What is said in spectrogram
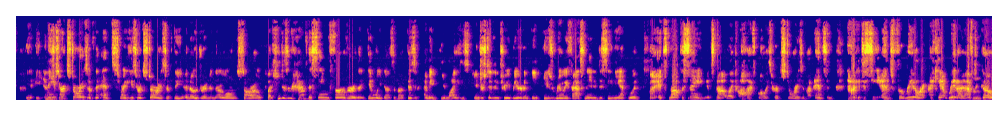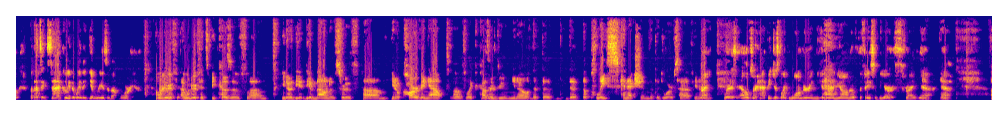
and he's heard stories of the Ents, right? He's heard stories of the Onodrim and their long sorrow, but he doesn't have the same fervor that Gimli does about visiting. I mean, he like he's interested in Treebeard and he, he's really fascinated to see the Entwood, but it's not the same. It's not like, oh, I've always heard stories about Ents and now I get to see Ents for real. Like, I can't wait. I have to Hmm. go. But that's exactly the way that Gimli is about Moria. I wonder if I wonder if it's because of um, you know the the amount of sort of um, you know carving out of like Khazad Mhm. You know that the, the the place connection that the dwarves have, you know. Right. Whereas elves are happy just like wandering hither and yon over the face of the earth, right? Yeah. Yeah.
